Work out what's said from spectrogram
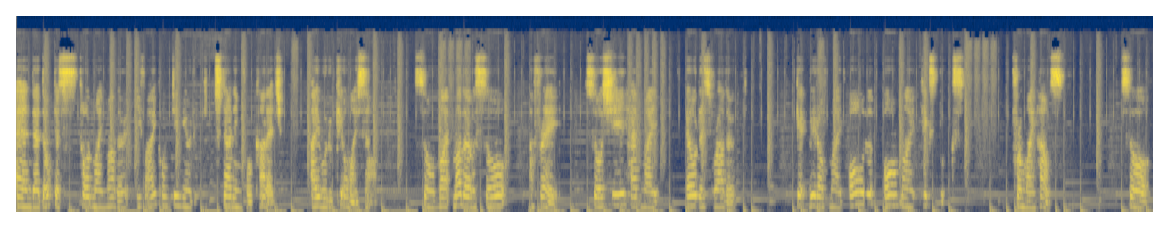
and the doctors told my mother if I continued studying for college, I would kill myself. So my mother was so afraid. So she had my eldest brother get rid of my all all my textbooks from my house. So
